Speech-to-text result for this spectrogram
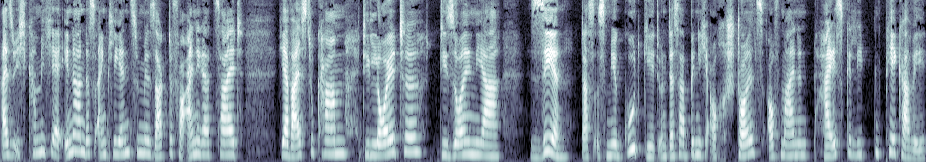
Also ich kann mich erinnern, dass ein Klient zu mir sagte vor einiger Zeit, ja, weißt du, kam, die Leute, die sollen ja sehen, dass es mir gut geht und deshalb bin ich auch stolz auf meinen heißgeliebten Pkw.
